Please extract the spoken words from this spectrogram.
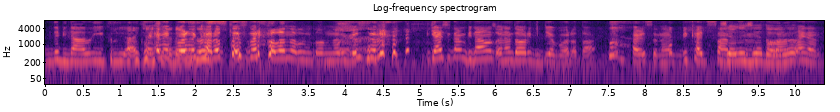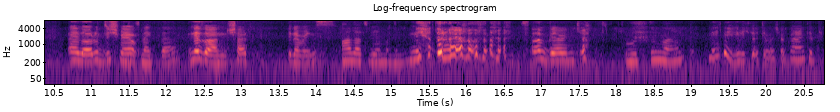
bir de binalı yıkılıyor arkadaşlar. Evet bu arada haberiniz olsun. karot testleri falan alındı onları gösteririm. Gerçekten binamız öne doğru gidiyor bu arada. Her sene birkaç santim Jeolojiye falan. doğru. Aynen. Öne doğru düşmeye gitmekte. ne zaman düşer bilemeyiz. Hala hatırlayamadım. Niye hatırlayamadım? Sana bir oyuncak. Unuttum lan. Neyle ilgili acaba çok merak ettim.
